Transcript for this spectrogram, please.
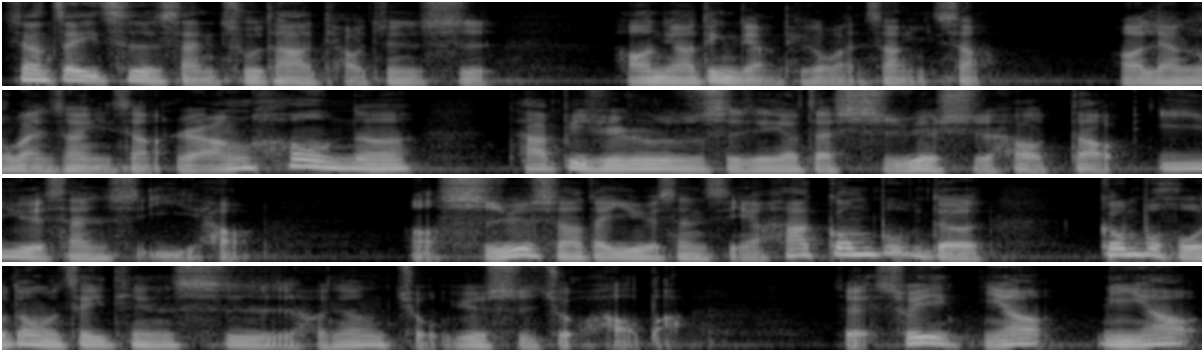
像这一次的闪促，它的条件是，好，你要订两天晚上以上，啊，两个晚上以上，然后呢，它必须入住时间要在十月十号到一月三十一号，哦，十月十号到一月三十一号，它公布的公布活动的这一天是好像九月十九号吧。对，所以你要你要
